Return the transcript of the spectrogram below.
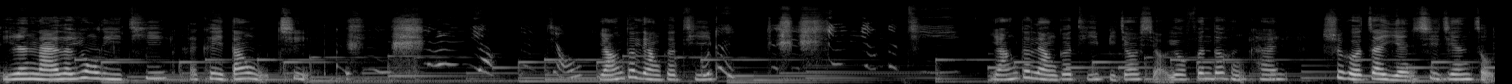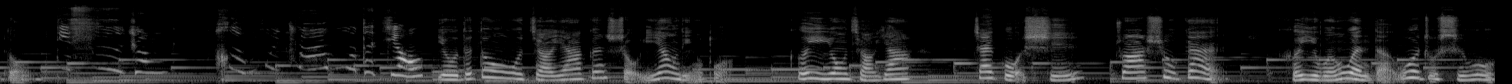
敌人来了，用力一踢，还可以当武器。这是山羊的脚，羊的两个蹄。不对，这是山羊的蹄。羊的两个蹄比较小，又分得很开，适合在岩隙间走动。第四章，很会抓握的脚。有的动物脚丫跟手一样灵活，可以用脚丫。摘果实、抓树干，可以稳稳地握住食物，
